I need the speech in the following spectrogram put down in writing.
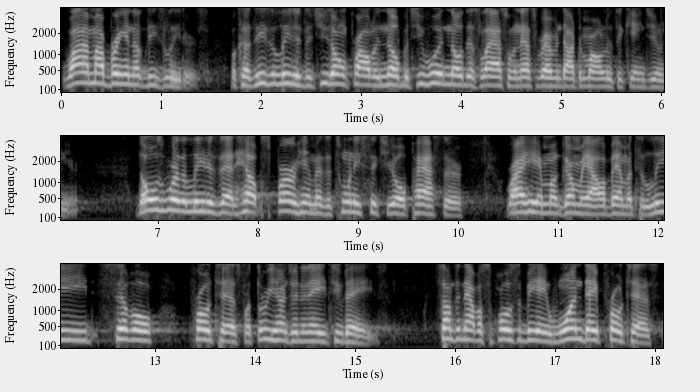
Why am I bringing up these leaders? Because these are leaders that you don't probably know, but you would know this last one. That's Reverend Dr. Martin Luther King Jr. Those were the leaders that helped spur him as a 26-year-old pastor right here in Montgomery, Alabama, to lead civil protests for 382 days. Something that was supposed to be a one-day protest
